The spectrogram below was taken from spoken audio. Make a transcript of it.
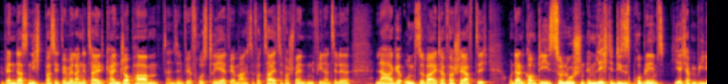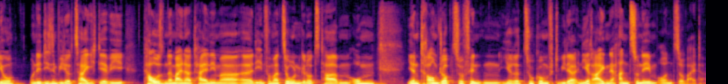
wenn das nicht passiert, wenn wir lange Zeit keinen Job haben, dann sind wir frustriert, wir haben Angst davor, Zeit zu verschwenden, finanzielle Lage und so weiter verschärft sich. Und dann kommt die Solution im Lichte dieses Problems. Hier, ich habe ein Video und in diesem Video zeige ich dir, wie Tausende meiner Teilnehmer äh, die Informationen genutzt haben, um ihren Traumjob zu finden, ihre Zukunft wieder in ihre eigene Hand zu nehmen und so weiter.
